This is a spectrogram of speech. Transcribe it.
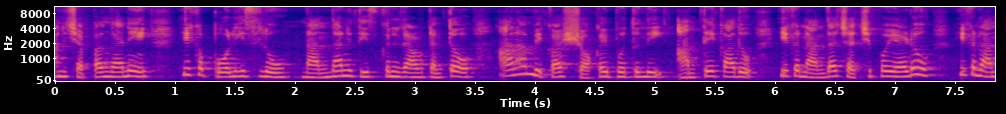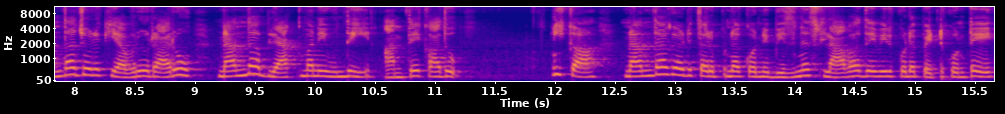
అని చెప్పంగానే ఇక పోలీసులు నందాని తీసుకుని రావడంతో అనామిక షాక్ అయిపోతుంది. అంతేకాదు ఇక నందా చచ్చిపోయాడు. ఇక నందా జోలికి ఎవరూ రారు. నందా బ్లాక్ మనీ ఉంది. అంతేకాదు ఇక నందాగడి తరపున కొన్ని బిజినెస్ లావాదేవీలు కూడా పెట్టుకుంటే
